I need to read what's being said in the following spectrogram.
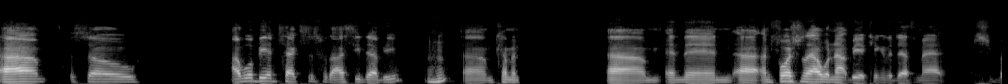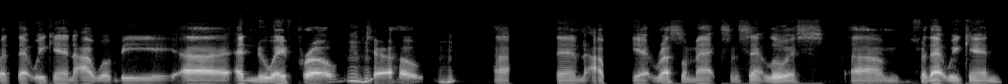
um so I will be in Texas with ICW Mhm. um coming um and then uh unfortunately I will not be a King of the Death match, but that weekend I will be uh at New Wave Pro in Mhm. Terre Haute. Mhm. Uh, then I will be at WrestleMax in St. Louis um, for that weekend.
